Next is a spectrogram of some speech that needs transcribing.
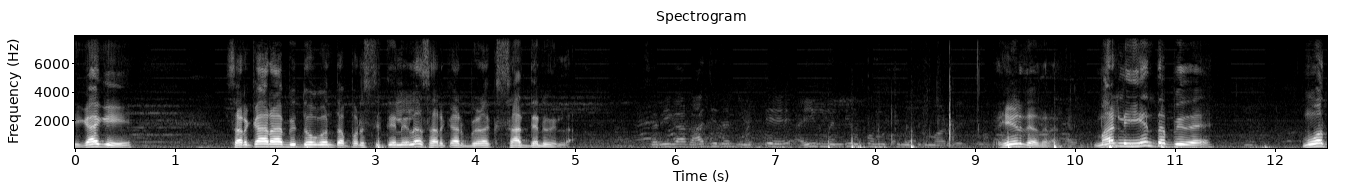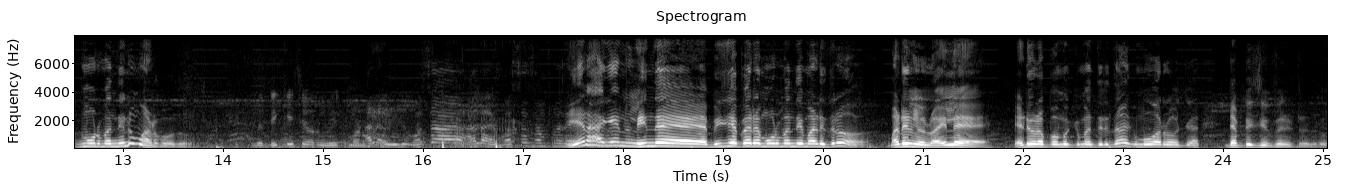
ಹೀಗಾಗಿ ಸರ್ಕಾರ ಬಿದ್ದು ಹೋಗುವಂಥ ಪರಿಸ್ಥಿತಿಯಲ್ಲಿಲ್ಲ ಸರ್ಕಾರ ಬೀಳಕ್ಕೆ ಸಾಧ್ಯನೂ ಇಲ್ಲ. ಸರ್ ಈಗ ರಾಜ್ಯದಲ್ಲಿ ಮತ್ತೆ ಐದು ಮಂದಿ ಉಪಮುಖ್ಯಮಂತ್ರಿ ಮಾಡಬೇಕು. ಹೇಳಿದೆ ಅದನ್ನು. ಮಾಡಲಿ ಏನು ತಪ್ಪಿದೆ? ಮೂವತ್ತ್ಮೂರು ಮಂದಿನೂ ಮಾಡ್ಬೋದು. ಡಿ ಕೆ ಶಿ ಅವ್ರನ್ನ ವೀಕ್ ಅಲ್ಲ ಇದು ಹೊಸ ಅಲ್ಲ ಹೊಸ ಸಂಪ್ರದಾಯ. ಏನಾಗೇನಿಲ್ಲ ಹಿಂದೆ ಬಿ ಜೆ ಪಿಯವರೇ ಮೂರು ಮಂದಿ ಮಾಡಿದ್ರು? ಮಾಡಿರಲಿಲ್ವ? ಇಲ್ಲೇ ಯಡಿಯೂರಪ್ಪ ಮುಖ್ಯಮಂತ್ರಿ ಇದ್ದಾಗ ಮೂವರು ಡೆಪ್ಟಿ ಚೀಫ್ ಮಿನಿಸ್ಟರ್ ಇದ್ದರು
